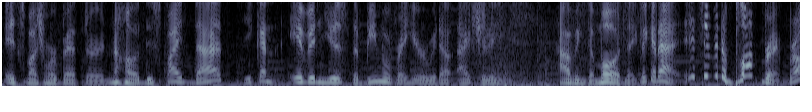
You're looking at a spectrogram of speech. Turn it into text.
it's much more better. Now, despite that, you can even use the B move right here without actually having the mode. Like, look at that. It's even a block break, bro.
